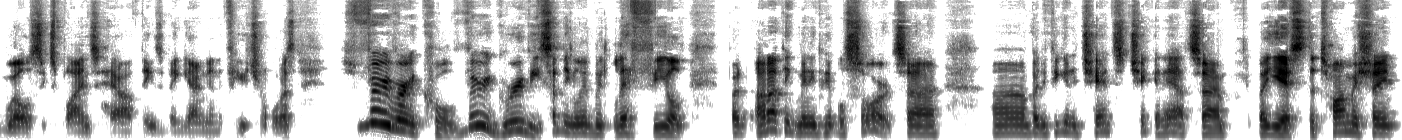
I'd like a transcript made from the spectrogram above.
Wells explains how things have been going in the future. All this. It's very, very cool, very groovy, something a little bit left field, but I don't think many people saw it. So, uh, but if you get a chance, check it out. So, but yes, the Time Machine,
